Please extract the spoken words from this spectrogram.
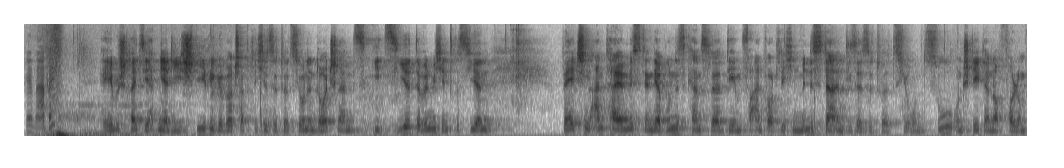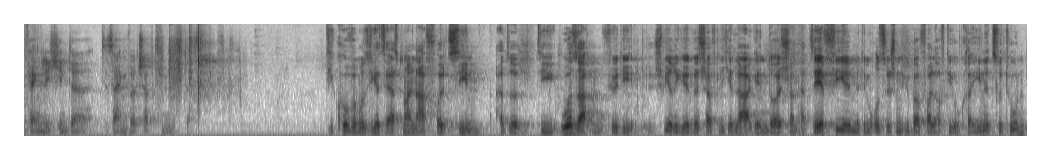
Herr Warbeck? Herr Hebestreit, Sie hatten ja die schwierige wirtschaftliche Situation in Deutschland skizziert. Da würde mich interessieren, welchen Anteil misst denn der Bundeskanzler dem verantwortlichen Minister an dieser Situation zu und steht er noch vollumfänglich hinter seinem Wirtschaftsminister? Die Kurve muss ich jetzt erstmal nachvollziehen. Also die Ursachen für die schwierige wirtschaftliche Lage in Deutschland hat sehr viel mit dem russischen Überfall auf die Ukraine zu tun,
